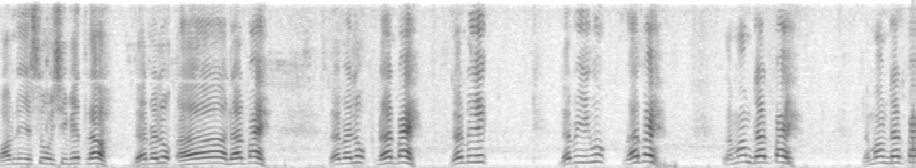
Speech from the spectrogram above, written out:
พร้อมที่จะสู้ชีวิตแล้วเดินไปลูกเออเดินไป เดินไปลูกเดินไป เดินไปอีก เดินไปอีกลูกเดินไปละม่อมเดินไปละม่อมเดินไป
